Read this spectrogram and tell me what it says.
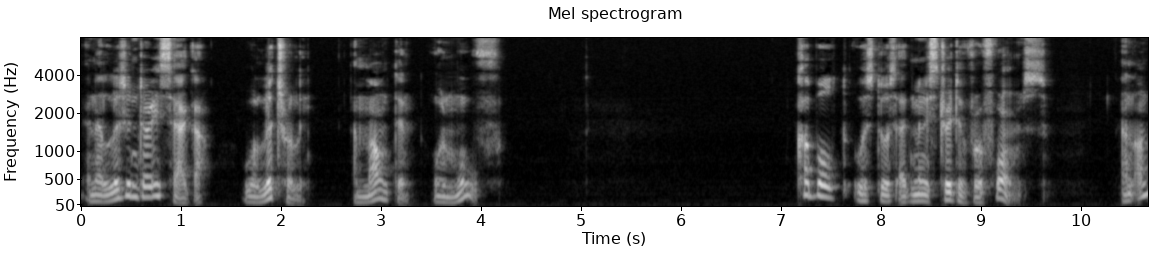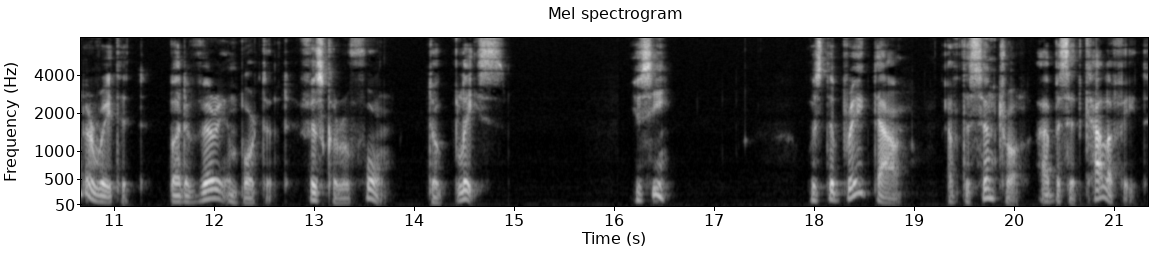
In a legendary saga where literally a mountain will move. Coupled with those administrative reforms, an underrated but a very important fiscal reform took place. You see, with the breakdown of the central Abbasid Caliphate,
